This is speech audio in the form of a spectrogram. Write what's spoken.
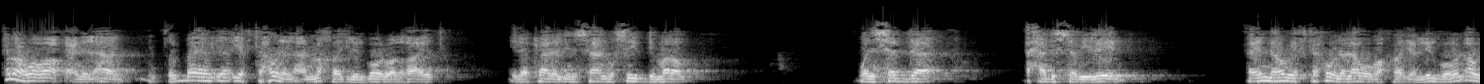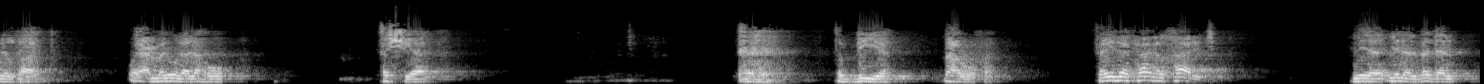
كما هو واقع الآن الطب يفتحون الآن مخرج للبول والغائط. إذا كان الإنسان أصيب بمرض وانسد أحد السبيلين فإنهم يفتحون له مخرجا للبول أو للغائط ويعملون له أشياء طبية معروفة. فإذا كان الخارج من البدن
